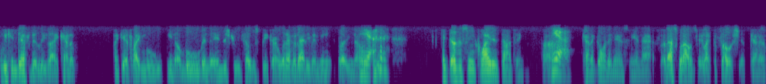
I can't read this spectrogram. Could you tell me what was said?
we can definitely like kind of I guess like move, you know, move in the industry, so to speak, or whatever that even means. But you know, yeah. it, it doesn't seem quite as daunting. Um, yeah. Kind of going in there and seeing that. So that's what I would say, like the fellowship kind of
